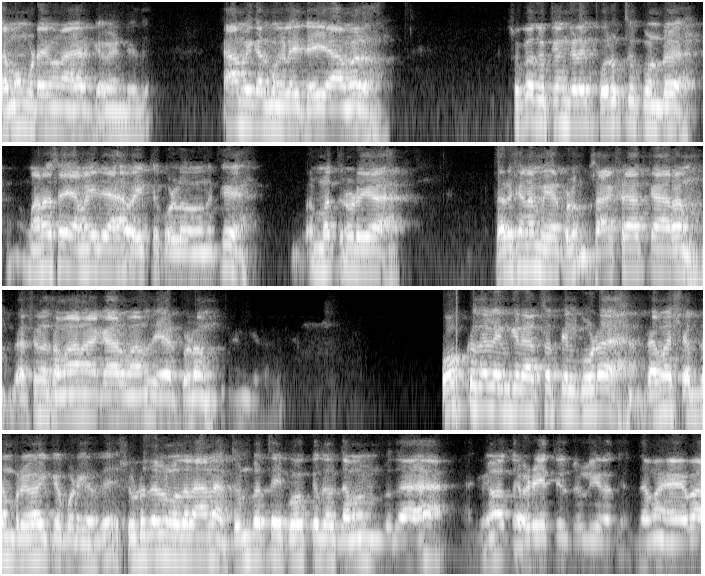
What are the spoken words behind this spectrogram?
தமம் உடையவனாக இருக்க வேண்டியது. காமி கர்மங்களை செய்யாமல் சுகதுக்கங்களை பொறுத்து கொண்டு மனசை அமைதியாக வைத்துக் கொள்பவனுக்கு பிரம்மத்தினுடைய தரிசனம் ஏற்படும் சாட்சா்காரம் தரிசன சமானாகாரமானது ஏற்படும். என்கிறது போக்குதல் என்கிற அர்த்தத்தில் கூட தம சப்தம் பிரயோகிக்கப்படுகிறது. சுடுதல் முதலான துன்பத்தை போக்குதல் தமம் என்பதாக அக்னிஹோத்த விஷயத்தில் சொல்கிறது. தம ஏவா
